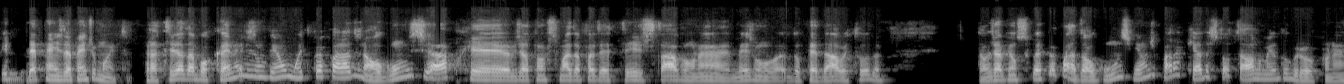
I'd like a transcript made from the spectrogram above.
Depende, depende muito. Para a trilha da Bocaina eles não vinham muito preparados, não. Alguns já, porque já estão acostumados a fazer trilha, estavam, né? Mesmo do pedal e tudo. Então já vinham super preparados. Alguns vinham de paraquedas total no meio do grupo, né?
